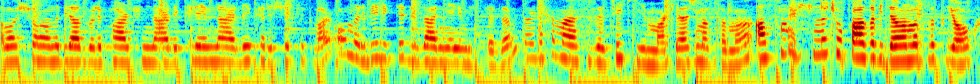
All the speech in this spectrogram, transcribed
Ama şu anda biraz böyle parfümlerde, kremlerde karışıklık var. Onları birlikte düzenleyelim istedim. Şöyle hemen size çekeyim makyaj masamı. Aslında üstünde çok fazla bir dağınıklık yok.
